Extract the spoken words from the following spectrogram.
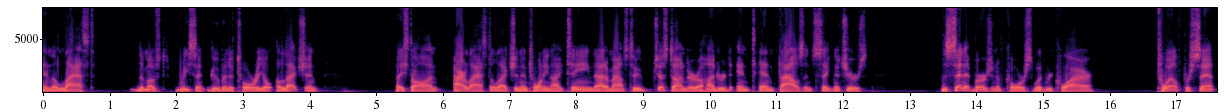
in the last, the most recent gubernatorial election. Based on our last election in 2019, that amounts to just under 110,000 signatures. The Senate version, of course, would require 12%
